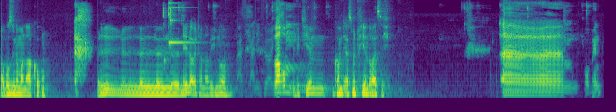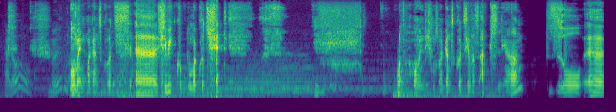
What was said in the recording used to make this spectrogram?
Da muss ich nochmal nachgucken. Nee, Läutern habe ich nur. Warum? Levitieren kommt erst mit 34. Ähm, Moment. Hallo? Moment mal ganz kurz. Äh, Shibi, guck du mal kurz Chat. Moment, ich muss mal ganz kurz hier was abklären. So, äh,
